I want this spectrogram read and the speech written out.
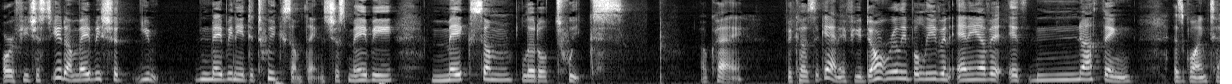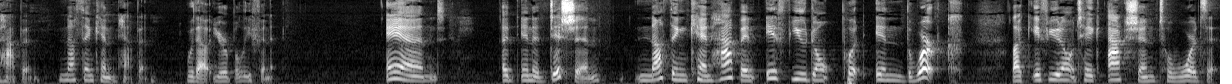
or if you just you know maybe should you maybe need to tweak some things just maybe make some little tweaks okay because again if you don't really believe in any of it it's nothing is going to happen nothing can happen without your belief in it. And in addition, nothing can happen if you don't put in the work, like if you don't take action towards it.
